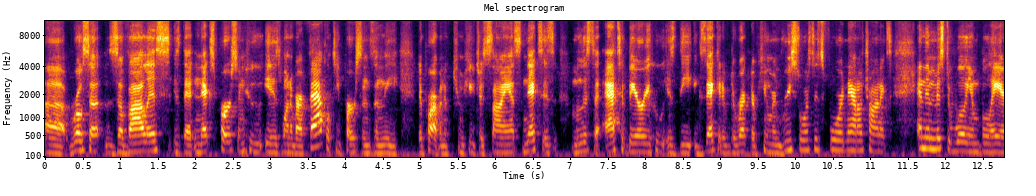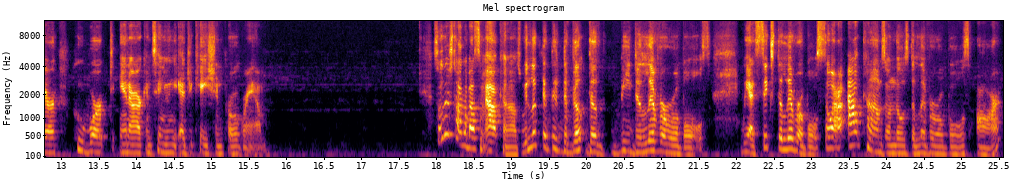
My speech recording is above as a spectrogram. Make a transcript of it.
Uh, Rosa Zavalis is that next person who is one of our faculty persons in the Department of Computer Science. Next is Melissa Atterbury, who is the executive director of human resources for Nanotronics. And then Mr. William Blair, who worked in our continuing education program. So let's talk about some outcomes. We looked at the, the, the deliverables. We had six deliverables. So our outcomes on those deliverables are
